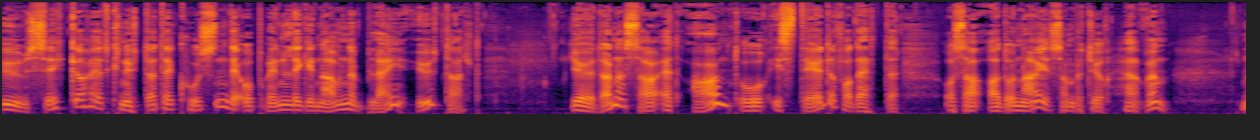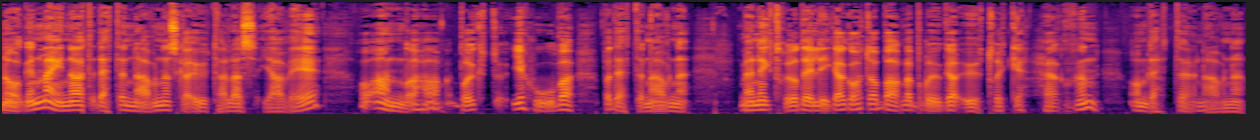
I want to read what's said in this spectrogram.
usikkerhet knytta til hvordan det opprinnelige navnet blei uttalt. Jødene sa et annet ord i stedet for dette, og sa Adonai, som betyr Herren. Noen mener at dette navnet skal uttales Javé, og andre har brukt Jehova på dette navnet, men jeg tror det er like godt å bare bruke uttrykket Herren om dette navnet.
